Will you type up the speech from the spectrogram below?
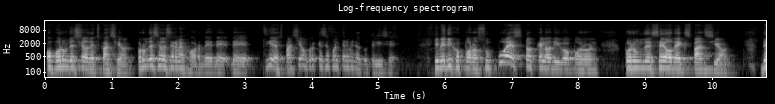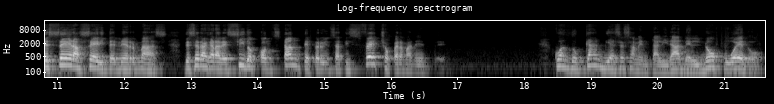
o por un deseo de expansión? Por un deseo de ser mejor, de, de, de, sí, de expansión, creo que ese fue el término que utilicé. Y me dijo, por supuesto que lo digo por un, por un deseo de expansión, de ser, hacer y tener más, de ser agradecido constante pero insatisfecho permanente. Cuando cambias esa mentalidad del no puedo,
